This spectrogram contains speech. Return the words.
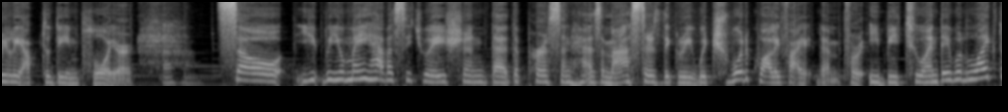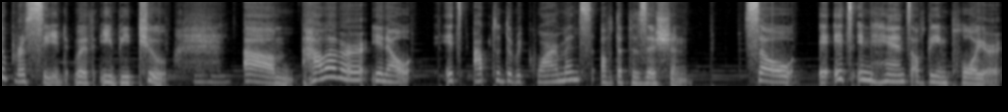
really up to the employer. Uh-huh. So you, you may have a situation that the person has a master's degree which would qualify them for EB2 and they would like to proceed with EB2. Mm-hmm. Um, however, you know, it's up to the requirements of the position. So it's in hands of the employer.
